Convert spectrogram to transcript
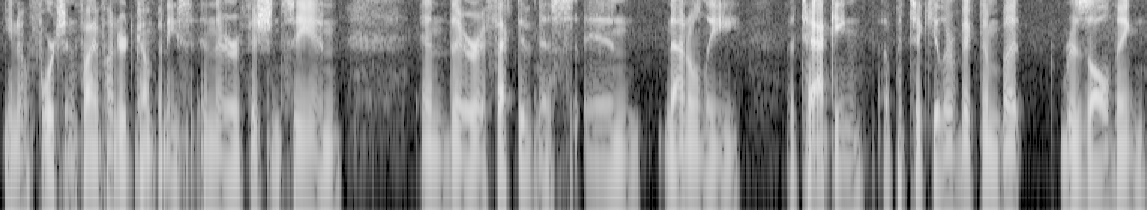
you know Fortune 500 companies in their efficiency and and their effectiveness in not only attacking a particular victim but resolving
